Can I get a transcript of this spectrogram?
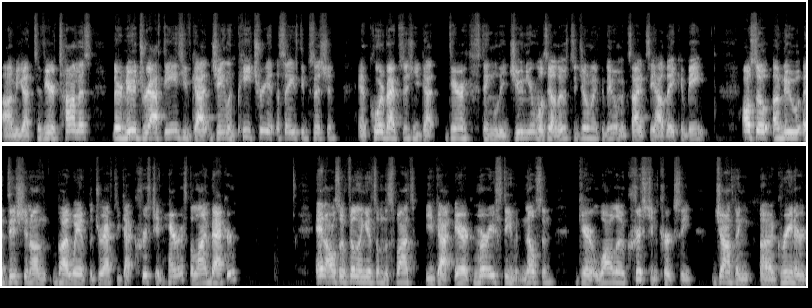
Um, you got Tavierre Thomas, their new draftees. You've got Jalen Pitre at the safety position. And quarterback position, you got Derek Stingley Jr. We'll see how those two gentlemen can do. I'm excited to see how they can be. Also, a new addition on by way of the draft, You've got Christian Harris, the linebacker. And also filling in some of the spots, you've got Eric Murray, Steven Nelson, Garret Wallow, Christian Kirksey, Jonathan uh, Greenard,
